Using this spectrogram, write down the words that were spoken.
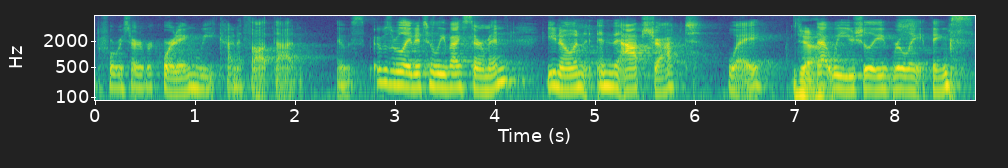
before we started recording, we kind of thought that it was it was related to Levi's sermon, you know, in, in the abstract way Yeah. that we usually relate things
